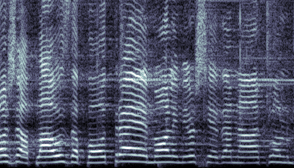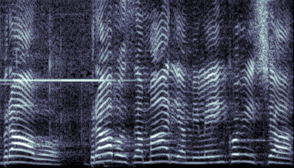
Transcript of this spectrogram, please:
Može aplauz da potraje, molim još jedan naklon, bravo. Bravo za Marija Milenkovića,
